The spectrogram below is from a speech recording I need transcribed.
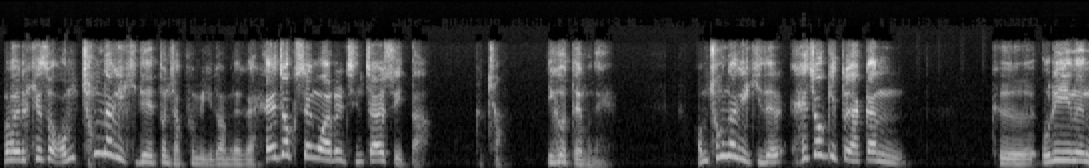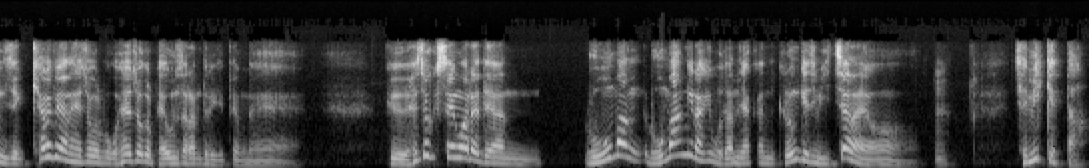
막 이렇게 해서 엄청나게 기대했던 작품이기도 합니다. 그러니까 해적 생활을 진짜 할 수 있다. 그렇죠. 이것 때문에 엄청나게 기대 해적이 또 약간 그 우리는 이제 캐리비안 해적을 보고 해적을 배운 사람들이기 때문에 그 해적 생활에 대한 로망 로망이라기보다는 약간 그런 게 좀 있잖아요. 음. 재밌겠다.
